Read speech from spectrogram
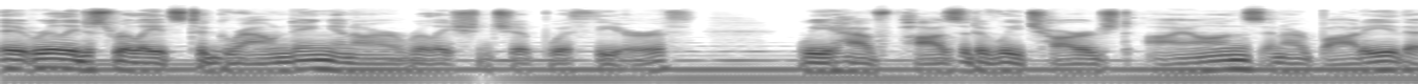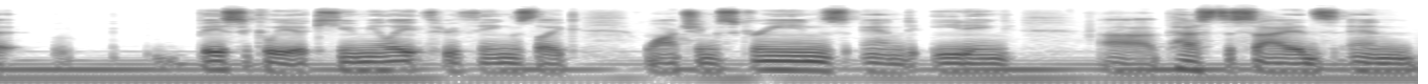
it really just relates to grounding in our relationship with the earth. We have positively charged ions in our body that basically accumulate through things like watching screens and eating uh, pesticides and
